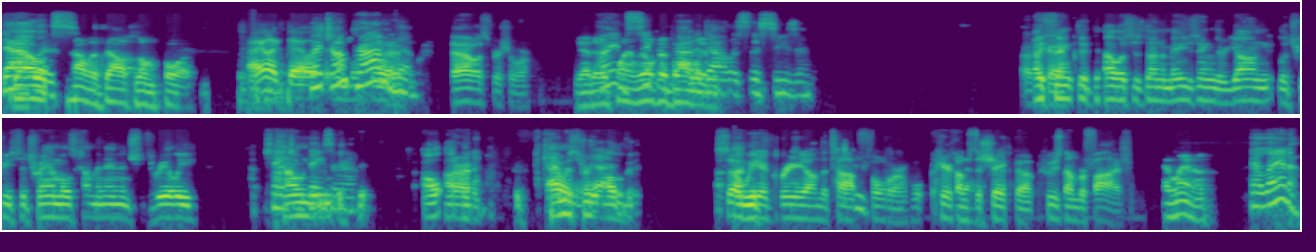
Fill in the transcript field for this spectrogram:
Dallas. Dallas, Dallas is on four. I like Dallas. Which I'm proud four. of them. Dallas for sure. Yeah, they're I am playing real super good proud ball of lately. Dallas this season. I think that Dallas has done amazing. They're young. Latricia Trammell's coming in, and she's really Changing pounding things the- around. All, All right. the chemistry, yeah. all of it. So I we mean- agree on the top four. Here comes the shakeup. Who's number five? Atlanta. Atlanta.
